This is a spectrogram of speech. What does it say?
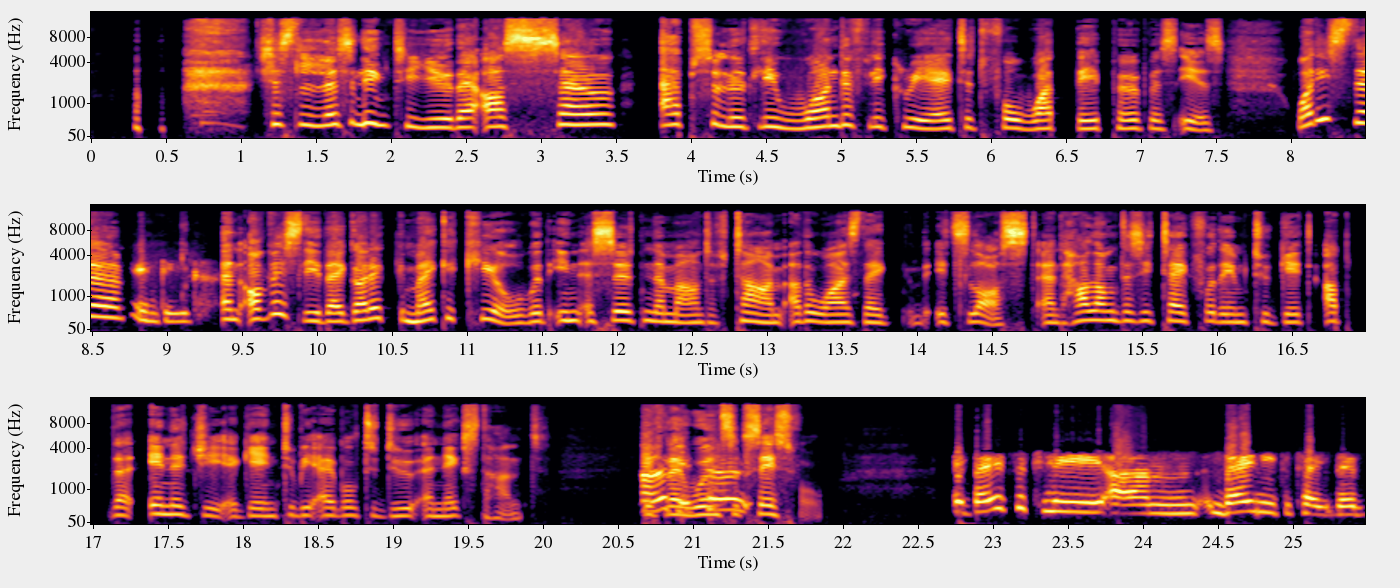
Just listening to you, they are so absolutely wonderfully created for what their purpose is. What is the Indeed. and obviously they got to make a kill within a certain amount of time, otherwise they it's lost. And how long does it take for them to get up the energy again to be able to do a next hunt? if they weren't so- successful? It basically, um, they need to take their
